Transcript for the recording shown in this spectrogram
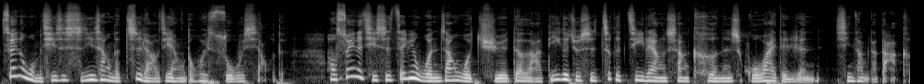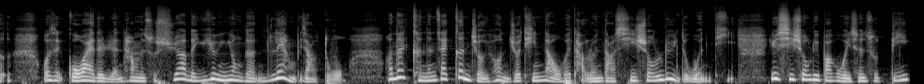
所以呢，我们其实实际上的治疗剂量都会缩小的。好，所以呢，其实这篇文章我觉得啦，第一个就是这个剂量上可能是国外的人心脏比较大颗，或者国外的人他们所需要的运用的量比较多。哦，那可能在更久以后，你就听到我会讨论到吸收率的问题，因为吸收率包括维生素 D，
